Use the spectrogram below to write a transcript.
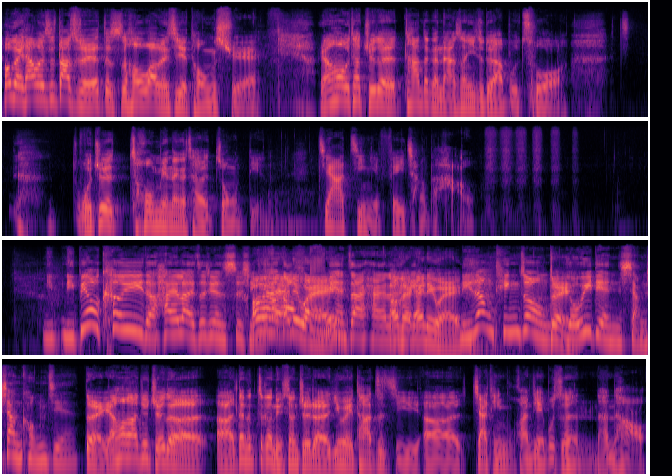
OK，他们是大学的时候外文系的同学，然后他觉得他那个男生一直对他不错，我觉得后面那个才是重点，家境也非常的好。你你不要刻意的 highlight 这件事情你要到后面再 highlight。OK，anyway 你让听众对有一点想象空间。对，然后他就觉得，呃，那个这个女生觉得，因为她自己呃家庭环境也不是很很好，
